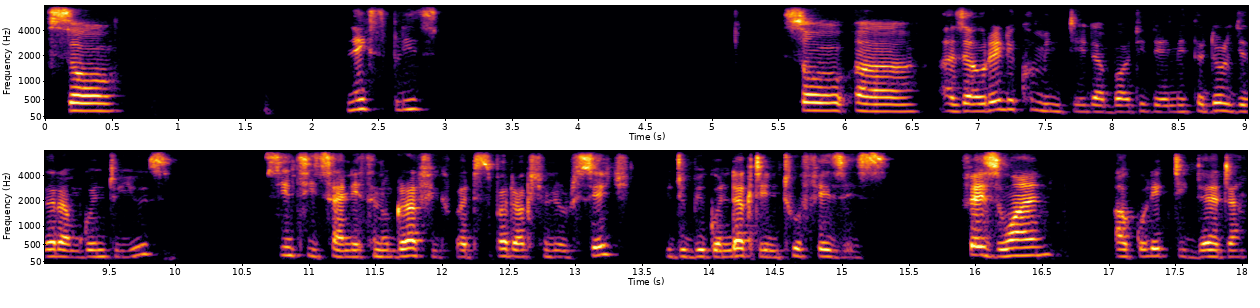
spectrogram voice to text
So next, please. So uh, as I already commented about the methodology that I'm going to use, since it's an ethnographic participatory action research, it will be conducted in two phases. Phase one, I collected data,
